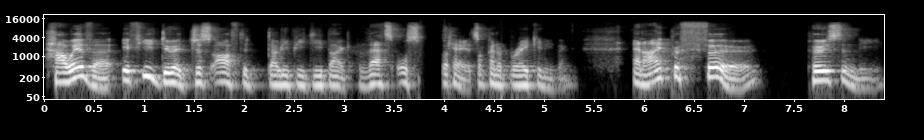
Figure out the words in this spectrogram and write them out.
however if you do it just after wp debug that's also okay it's not going to break anything and i prefer personally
